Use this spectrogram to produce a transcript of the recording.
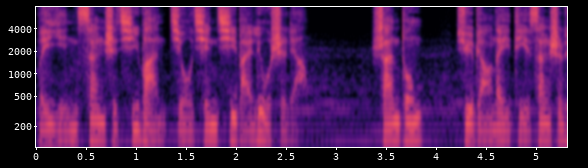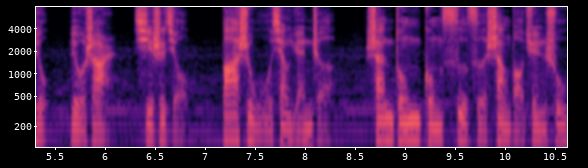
为银三十七万九千七百六十两。山东据表内第三十六、六十二、七十九、八十五项原者，山东共四次上报捐书，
